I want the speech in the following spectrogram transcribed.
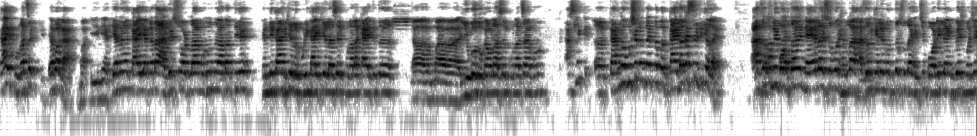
काय कुणाचं बघा नेत्यानं काय एखादा आदेश सोडला म्हणून आता ते त्यांनी काय केलं? कुणी काय केलं असेल? कुणाला काय तिथं युगो दुखावला असेल कुणाचा म्हणून? असले कारण होऊ शकत नाहीत ना पण कायदा कशासाठी केलाय? आज जर तुम्ही बोलताय न्यायालयासमोर ह्यांना हजर केल्यानंतर सुद्धा ह्यांची बॉडी लँग्वेज म्हणजे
